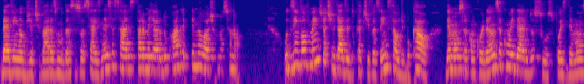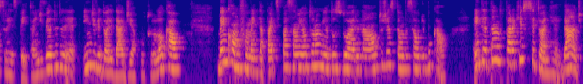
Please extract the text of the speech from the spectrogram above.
devem objetivar as mudanças sociais necessárias para a melhora do quadro epidemiológico nacional. O desenvolvimento de atividades educativas em saúde bucal demonstra concordância com o ideário do SUS, pois demonstra respeito à individualidade e à cultura local, bem como fomenta a participação e autonomia do usuário na autogestão da saúde bucal. Entretanto, para que isso se torne realidade,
